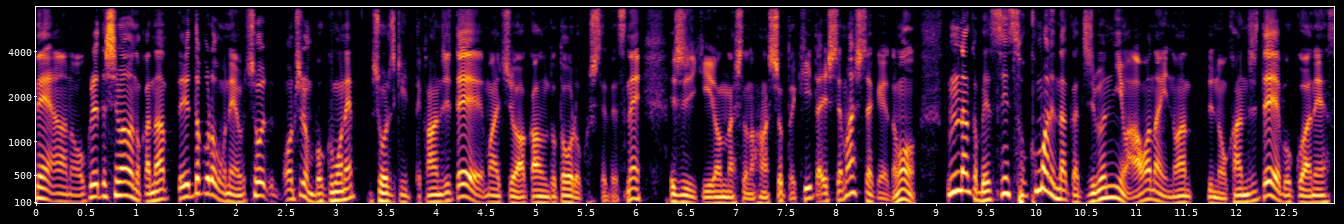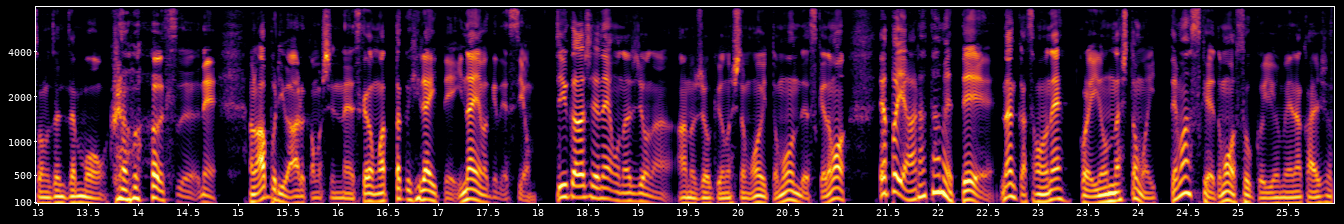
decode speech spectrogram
ね、あの、遅れてしまうのかなっていうところもね、もちろん僕もね、正直言って感じて、まあ一応アカウント登録してですね、一時期いろんな人の話ちょっと聞いたりしてましたけれども、なんか別にそこまでなんか自分には合わないなっていうのを感じて、僕はね、その全然もうクラブハウスね、あのアプリはあるかもしれないですですけど、全く開いていないわけですよ。っていう形でね、同じようなあの状況の人も多いと思うんですけども、やっぱり改めて、なんかそのね、これいろんな人も言ってますけれども、すごく有名な会社、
